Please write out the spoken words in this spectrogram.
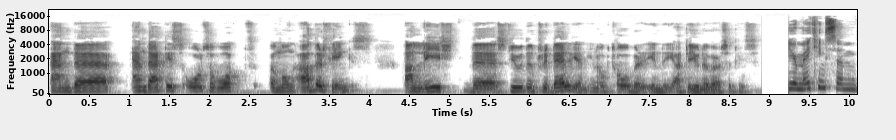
And, uh, and that is also what, among other things, unleashed the student rebellion in October in the, at the universities. You're making some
